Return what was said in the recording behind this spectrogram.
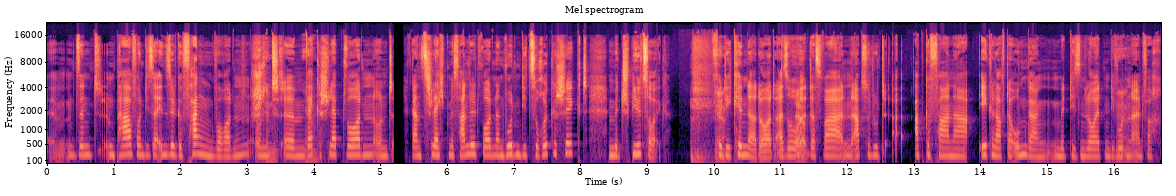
ähm, sind ein paar von dieser Insel gefangen worden und Stimmt, ähm, ja. weggeschleppt worden und ganz schlecht misshandelt worden. Dann wurden die zurückgeschickt mit Spielzeug für Ja. die Kinder dort. Also Ja. das war ein absolut abgefahrener, ekelhafter Umgang mit diesen Leuten. Die Ja. wurden einfach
